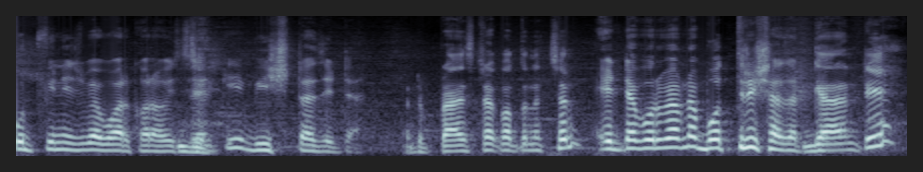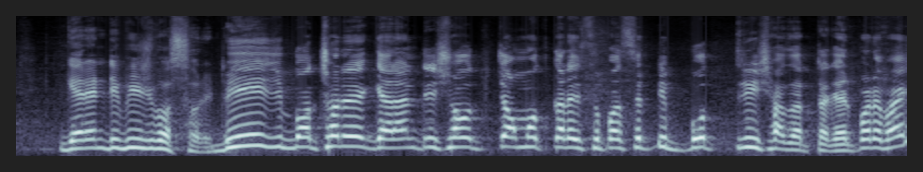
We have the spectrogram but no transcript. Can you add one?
উড ফিনিশ ব্যবহার করা হয়েছে আর কি বিশটা যেটা। এটা প্রাইসটা কত নিচ্ছেন? এটা পড়বে আপনার বত্রিশ হাজার গ্যারান্টি গ্যারান্টি বিশ বছর এটা। বিশ বছরের গ্যারান্টি সহ চমৎকার এই সুপার সেটটি বত্রিশ হাজার টাকা। এরপরে ভাই?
